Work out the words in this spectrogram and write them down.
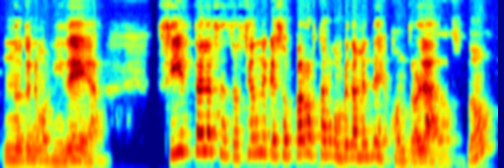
No tenemos ni idea. Sí está la sensación de que esos perros están completamente descontrolados, ¿no?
